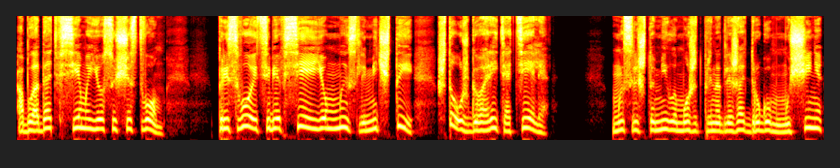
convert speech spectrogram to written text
Обладать всем ее существом — присвоить себе все ее мысли, мечты, что уж говорить о теле. Мысль, что Мила может принадлежать другому мужчине,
